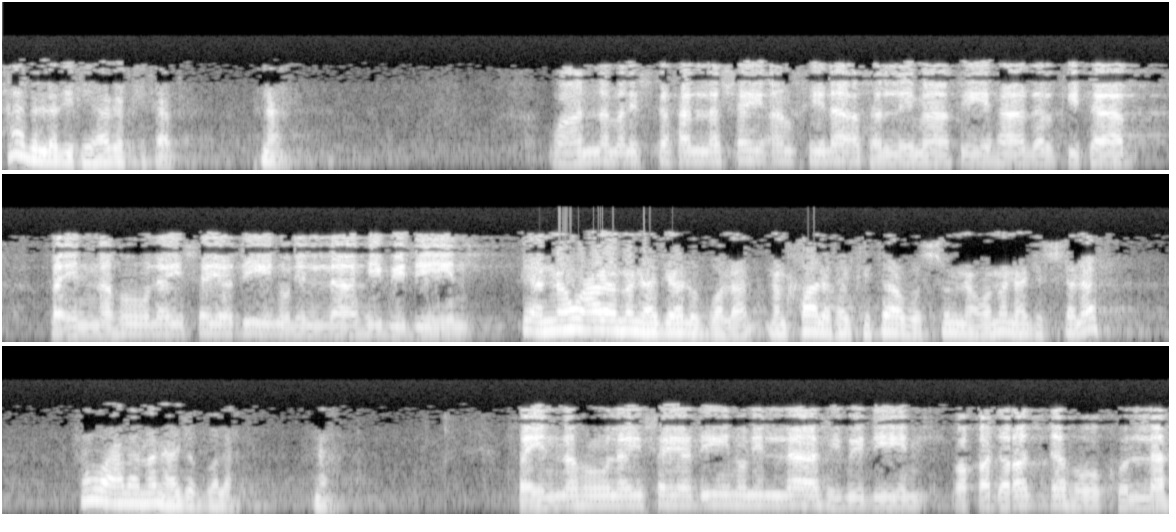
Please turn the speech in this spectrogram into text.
هذا الذي في هذا الكتاب. نعم. وأن من استحل شيئا خلافا لما في هذا الكتاب فإنه ليس يدين لله بدين. لأنه على منهج أهل الضلال. من خالف الكتاب والسنة ومنهج السلف فهو على منهج الضلال. نعم. فإنه ليس يدين لله بدين وقد رده كله.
